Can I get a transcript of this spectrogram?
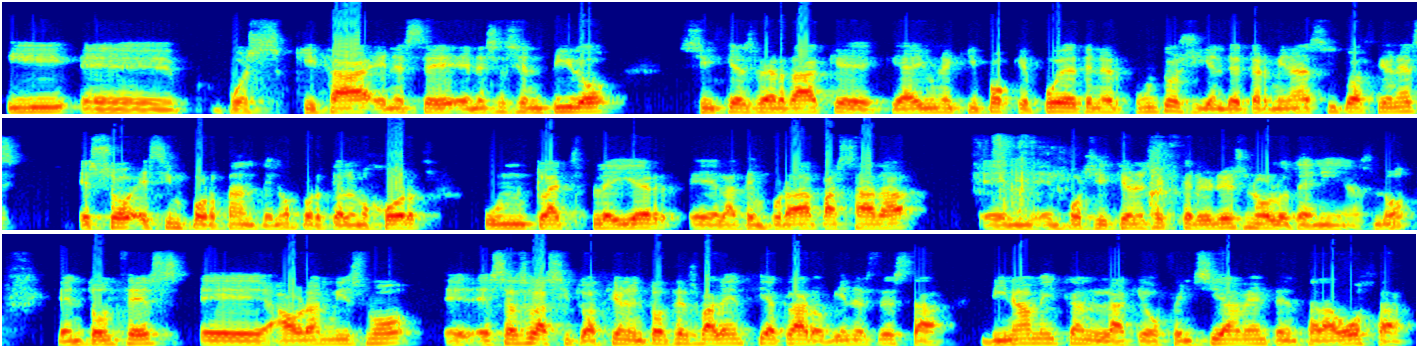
y eh, pues quizá en ese, en ese sentido sí que es verdad que, hay un equipo que puede tener puntos y en determinadas situaciones eso es importante, ¿no? Porque a lo mejor un clutch player eh, la temporada pasada en, posiciones exteriores no lo tenías, ¿no? Entonces, eh, ahora mismo esa es la situación. Entonces, Valencia, claro, vienes de esta dinámica en la que ofensivamente en Zaragoza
